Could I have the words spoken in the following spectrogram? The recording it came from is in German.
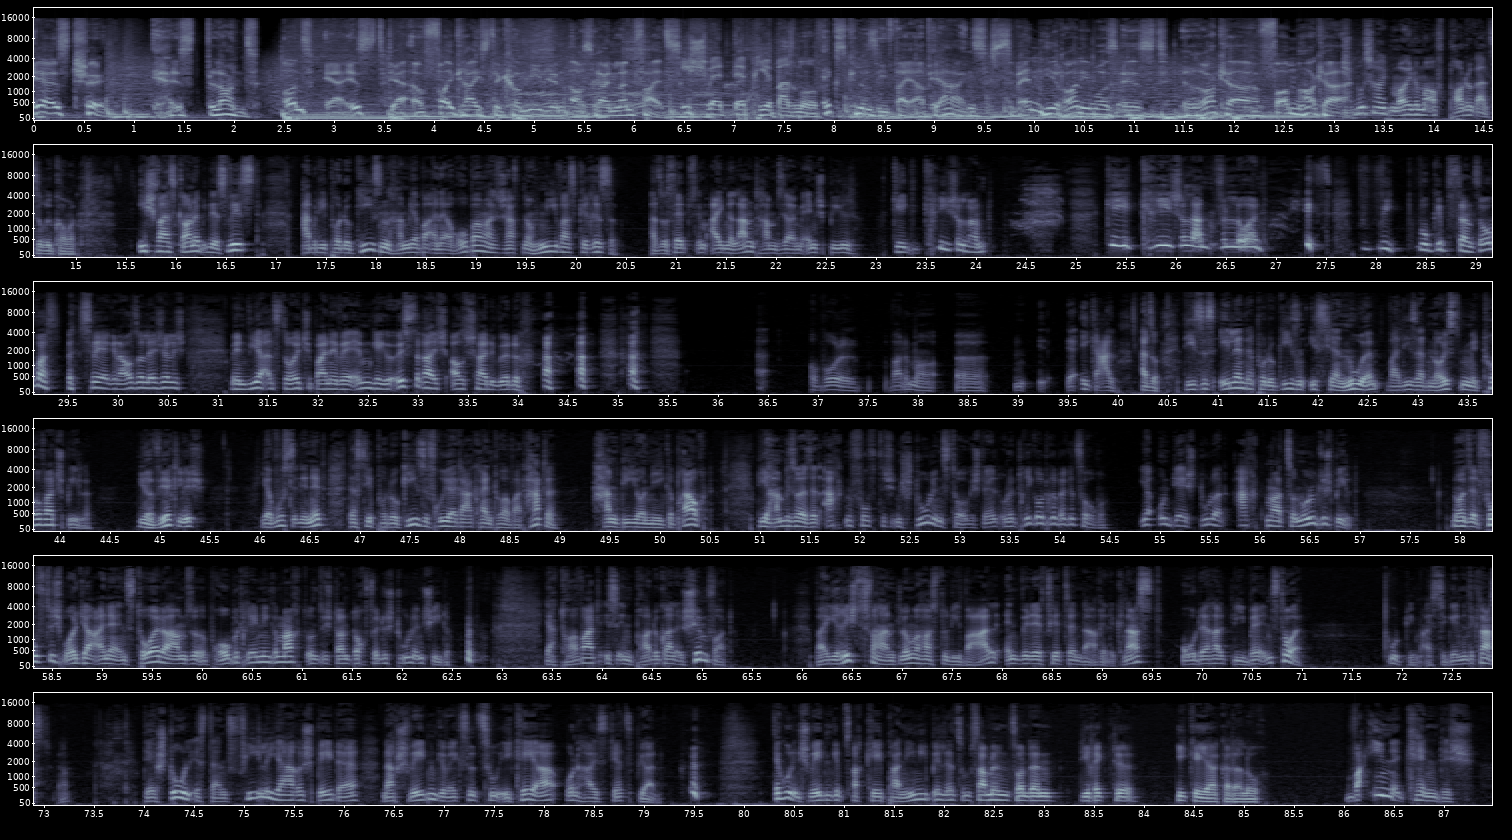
Er ist schön. Er ist blond. Und er ist der erfolgreichste Comedian aus Rheinland-Pfalz. Ich werd der Pierpasmus. Exklusiv bei RPA1. Sven Hieronymus ist Rocker vom Hocker. Ich muss heute Morgen mal auf Portugal zurückkommen. Ich weiß gar nicht, ob ihr das wisst, aber die Portugiesen haben ja bei einer Europameisterschaft noch nie was gerissen. Also selbst im eigenen Land haben sie ja im Endspiel gegen Griechenland, gegen Griechenland verloren. Wie, wo gibt's dann sowas? Es wäre ja genauso lächerlich, wenn wir als Deutsche bei einer WM gegen Österreich ausscheiden würden. Obwohl, warte mal, äh, ja, egal. Also, dieses Elend der Portugiesen ist ja nur, weil die seit neuestem mit Torwart spielen. Ja, wirklich? Ja, wusstet ihr nicht, dass die Portugiese früher gar kein Torwart hatte? Haben die ja nie gebraucht. Die haben bis 1958 einen Stuhl ins Tor gestellt und ein Trikot drüber gezogen. Ja, und der Stuhl hat achtmal zu null gespielt. 1950 wollte ja einer ins Tor, da haben sie ein Probetraining gemacht und sich dann doch für den Stuhl entschieden. ja, Torwart ist in Portugal ein Schimpfwort. Bei Gerichtsverhandlungen hast du die Wahl, entweder 14 Tage in den Knast oder halt lieber ins Tor. Gut, die meisten gehen in den Knast. Ja. Der Stuhl ist dann viele Jahre später nach Schweden gewechselt zu Ikea und heißt jetzt Björn. ja gut, in Schweden gibt's auch keine Panini-Bilder zum Sammeln, sondern direkte Ikea-Katalog. Weine kenn dich.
